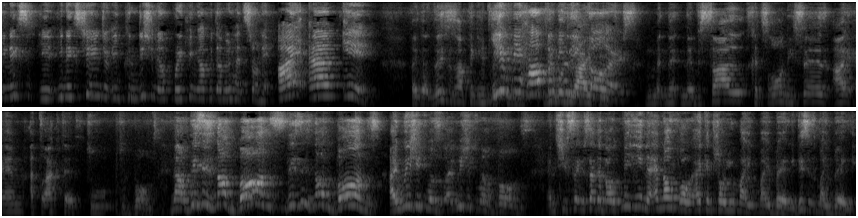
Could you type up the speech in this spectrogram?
in, ex- in exchange of in condition of breaking up with Amir Hetzroni, I am in. Like, uh, this is something interesting. Give me half a million dollars. Nevsal Chetzroni says, I am attracted to, to bonds. Now, this is not bonds! This is not bonds! I wish it was, I wish it were bonds. And she said, you said about me, in and no problem, I can show you my, my belly. This is my belly.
